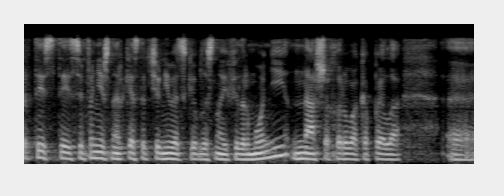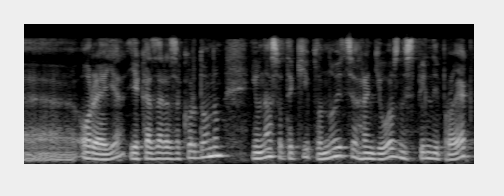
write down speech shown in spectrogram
Артисти симфонічний оркестр Чернівецької обласної філармонії, наша хорова капела е, Орея, яка зараз за кордоном. І в нас отакий планується грандіозний спільний проект,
